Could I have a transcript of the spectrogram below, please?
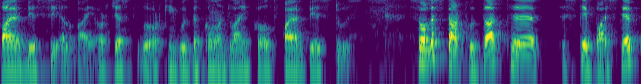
Firebase CLI or just working with the command line called Firebase tools. So let's start with that uh, step by step.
